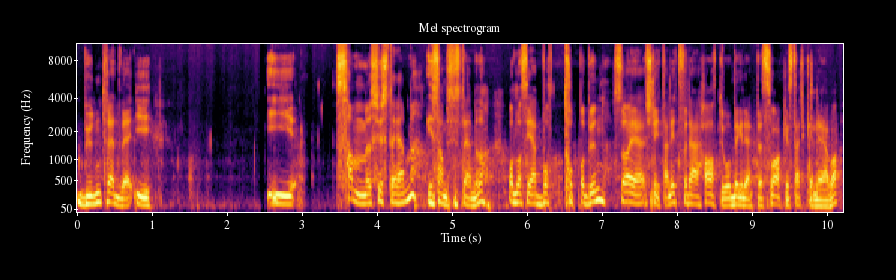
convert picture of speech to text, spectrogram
bunn 30 i, i samme systemet. i samme systemet. da. Og når sier jeg bot, topp og bunn, så jeg sliter jeg litt, for jeg hater jo begrepet svake, sterke elever.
